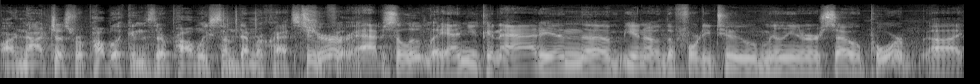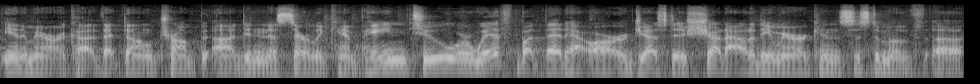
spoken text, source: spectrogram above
are not just Republicans; they're probably some Democrats too. Sure, absolutely, and you can add in the you know the 42 million or so poor uh, in America that Donald Trump uh, didn't necessarily campaign to or with, but that are just as shut out of the American system of uh,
